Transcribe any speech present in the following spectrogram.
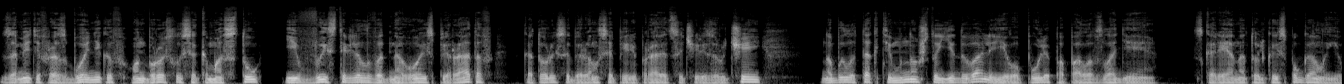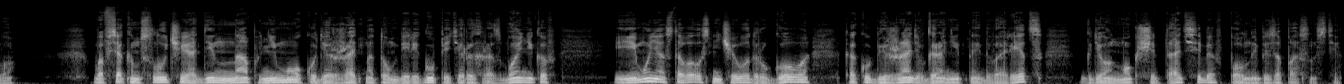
Заметив разбойников, он бросился к мосту и выстрелил в одного из пиратов, который собирался переправиться через ручей, но было так темно, что едва ли его пуля попала в злодея. Скорее, она только испугала его. Во всяком случае, один Нап не мог удержать на том берегу пятерых разбойников, и ему не оставалось ничего другого, как убежать в гранитный дворец, где он мог считать себя в полной безопасности.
